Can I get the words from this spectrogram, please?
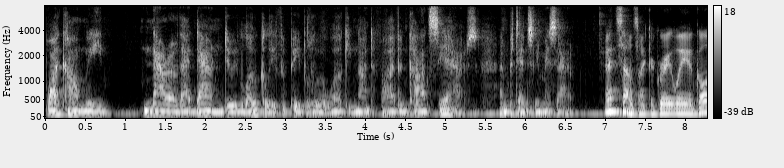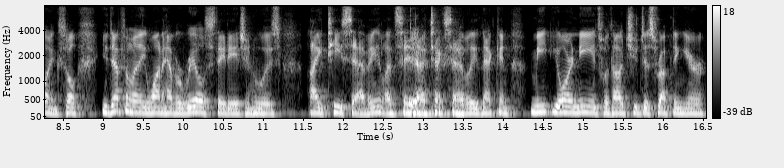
Why can't we narrow that down and do it locally for people who are working nine to five and can't see a house and potentially miss out? That sounds like a great way of going. So you definitely want to have a real estate agent who is IT savvy, let's say yeah. that tech savvy, that can meet your needs without you disrupting your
